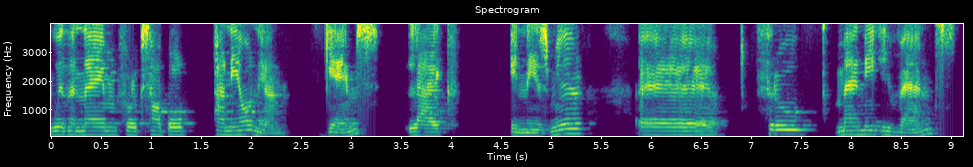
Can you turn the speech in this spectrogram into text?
with a name, for example, Panionian games, like in Izmir, through many events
